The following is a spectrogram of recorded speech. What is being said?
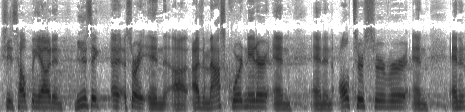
she's helping out in music, uh, sorry, in, uh, as a mass coordinator and, and an altar server and, and in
